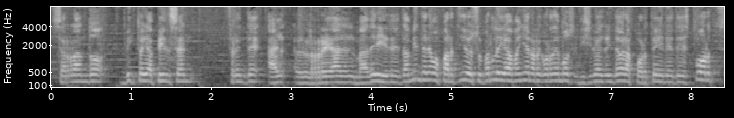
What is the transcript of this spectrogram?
cerrando Victoria Pilsen frente al Real Madrid. También tenemos partido de Superliga mañana, recordemos, 19.30 horas por TNT Sports.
